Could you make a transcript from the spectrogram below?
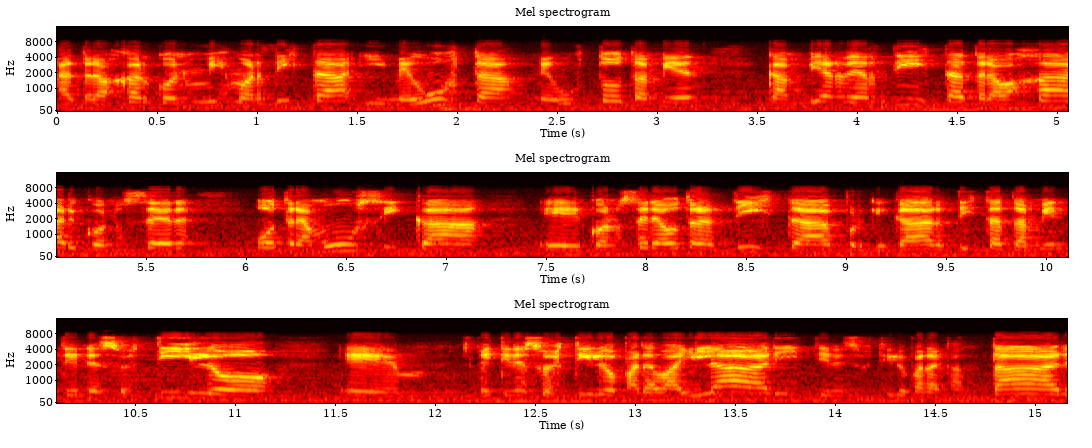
a trabajar con un mismo artista y me gusta, me gustó también cambiar de artista, trabajar, conocer otra música, eh, conocer a otro artista, porque cada artista también tiene su estilo, eh, y tiene su estilo para bailar, y tiene su estilo para cantar,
